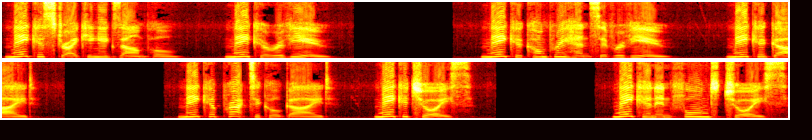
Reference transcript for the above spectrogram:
Make a striking example. Make a review. Make a comprehensive review. Make a guide. Make a practical guide. Make a choice. Make an informed choice.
